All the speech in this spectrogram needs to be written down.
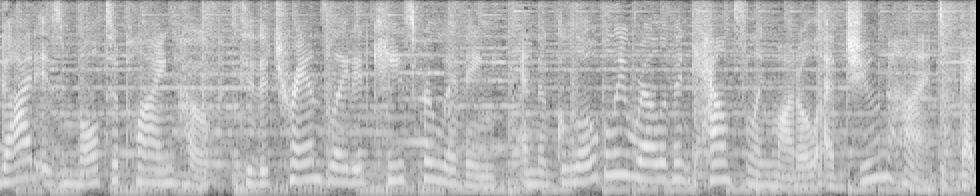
God is multiplying hope through the translated Keys for Living and the globally relevant counseling model of June Hunt that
